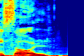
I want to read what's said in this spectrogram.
Del Sol.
